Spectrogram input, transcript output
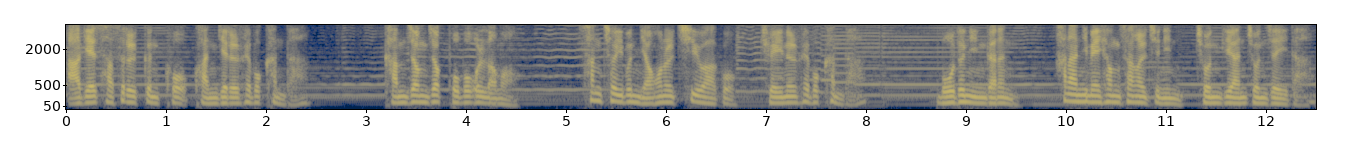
악의 사슬을 끊고 관계를 회복한다. 감정적 보복을 넘어 상처 입은 영혼을 치유하고 죄인을 회복한다. 모든 인간은 하나님의 형상을 지닌 존귀한 존재이다.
